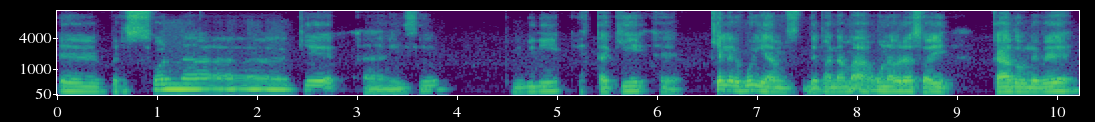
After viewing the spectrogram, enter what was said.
eh, persona que. Ahí sí. Está aquí. Eh, Keller Williams de Panamá. Un abrazo ahí. KW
